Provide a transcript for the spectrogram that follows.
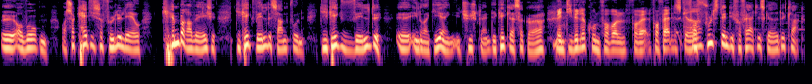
øh, og våben. Og så kan de selvfølgelig lave kæmpe ravage. De kan ikke vælte samfundet. De kan ikke vælte øh, en regering i Tyskland. Det kan ikke lade sig gøre. Men de ville kunne forvolde forfærdelig skade? For fuldstændig forfærdelig skade, det er klart.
